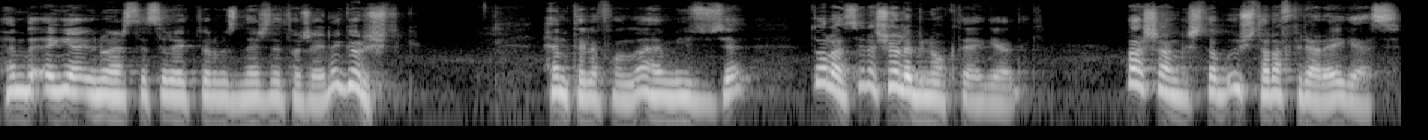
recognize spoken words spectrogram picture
hem de Ege Üniversitesi Rektörümüz Necdet Hoca ile görüştük. Hem telefonla hem yüz yüze. Dolayısıyla şöyle bir noktaya geldik. Başlangıçta bu üç taraf bir araya gelsin.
